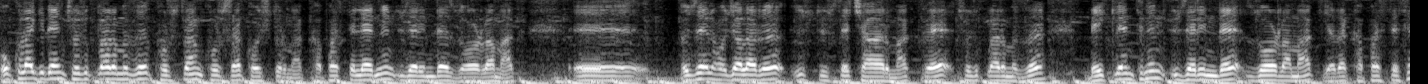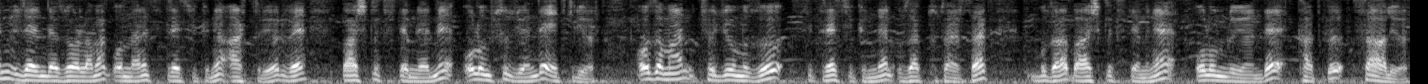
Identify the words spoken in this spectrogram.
okula giden çocuklarımızı kurstan kursa koşturmak, kapasitelerinin üzerinde zorlamak, e, özel hocaları üst üste çağırmak ve çocuklarımızı beklentinin üzerinde zorlamak ya da kapasitesinin üzerinde zorlamak onların stres yükünü arttırıyor ve bağışıklık sistemlerini olumsuz yönde etkiliyor. O zaman çocuğumuzu stres yükünden uzak tutarsak bu da bağışıklık sistemine olumlu yönde katkı sağlıyor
